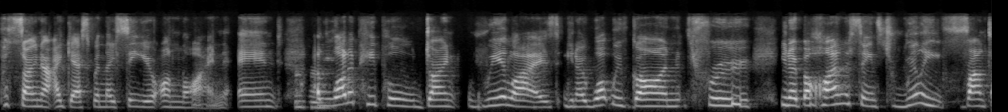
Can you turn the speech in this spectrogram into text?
persona, I guess, when they see you online. And mm-hmm. a lot of people don't realize, you know, what we've gone through, you know, behind the scenes to really front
